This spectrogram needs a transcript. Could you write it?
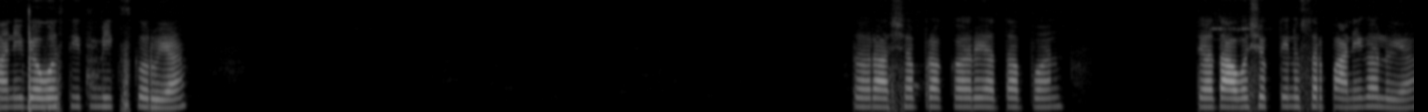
आणि व्यवस्थित मिक्स करूया. तर अशा प्रकारे आता आपण त्यात आवश्यकतेनुसार पाणी घालूया.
